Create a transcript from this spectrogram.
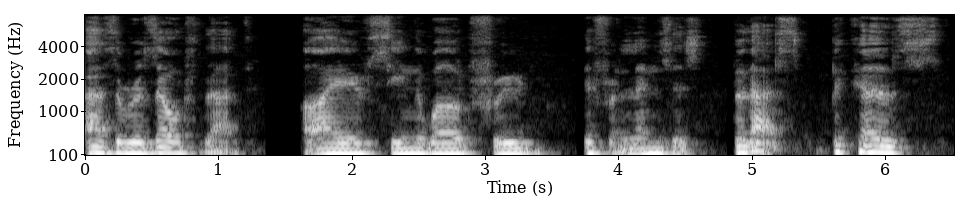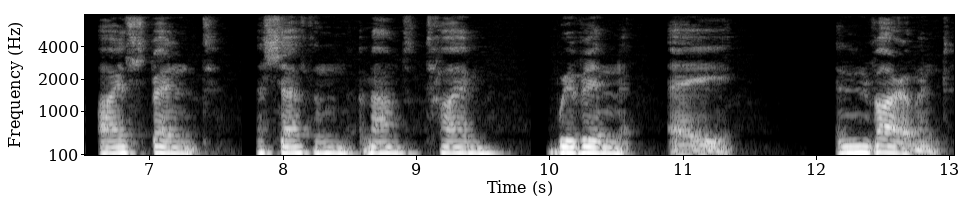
as a result of that, I've seen the world through different lenses. But that's because I spent a certain amount of time within a an environment,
